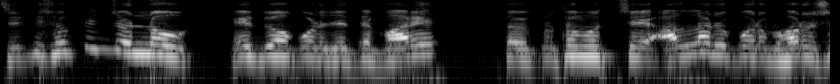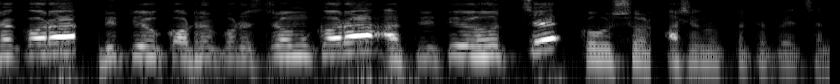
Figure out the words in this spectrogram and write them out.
স্মৃতিশক্তির জন্যও এই দোয়া পড়ে যেতে পারে। তবে প্রথম হচ্ছে আল্লাহর উপর ভরসা করা, দ্বিতীয় কঠোর পরিশ্রম করা, আর তৃতীয় হচ্ছে কৌশল। আশা করি উত্তরটা পেয়েছেন।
